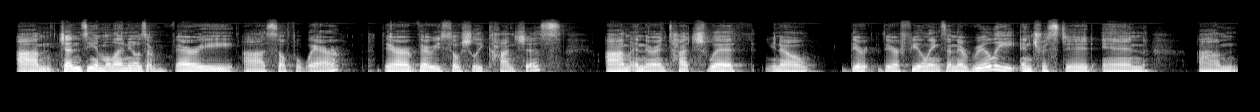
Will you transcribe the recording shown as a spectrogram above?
um, Gen Z and millennials are very uh, self aware, they're very socially conscious, um, and they're in touch with, you know, their, their feelings. And they're really interested in um,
